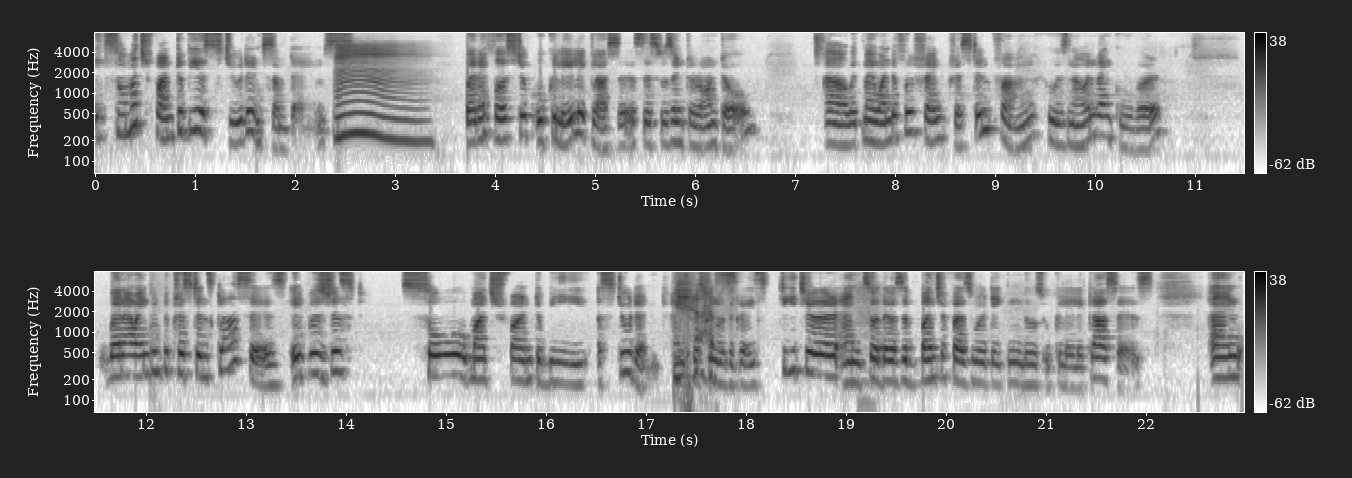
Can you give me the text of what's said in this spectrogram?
it's so much fun to be a student sometimes. Mm. When I first took ukulele classes, this was in Toronto, uh, with my wonderful friend Kristen Fung, who is now in Vancouver. When I went into Kristen's classes, it was just so much fun to be a student. And Kristen was a great teacher, and so there was a bunch of us who were taking those ukulele classes. And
